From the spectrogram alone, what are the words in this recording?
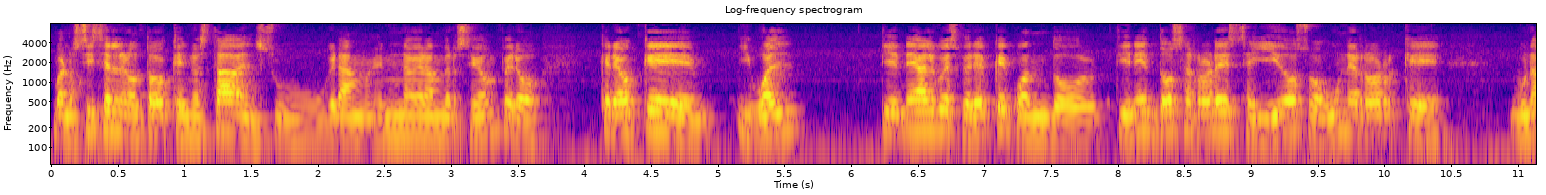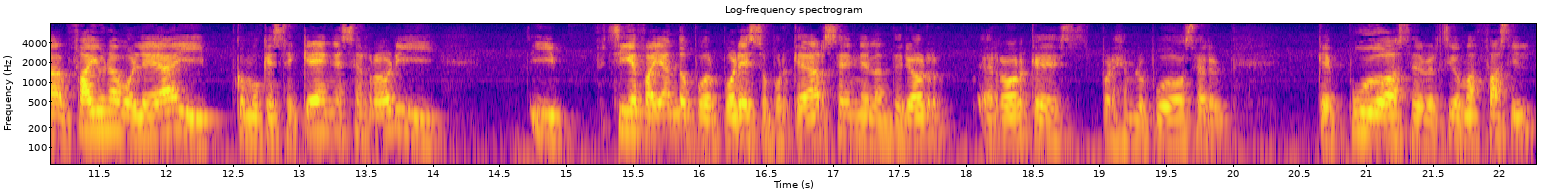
bueno, sí se le notó que no estaba en su gran, en una gran versión, pero creo que igual tiene algo Zverev que cuando tiene dos errores seguidos o un error que una, falla una volea y como que se queda en ese error y, y sigue fallando por, por eso, por quedarse en el anterior error que, es, por ejemplo, pudo ser, que pudo haber sido más fácil.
